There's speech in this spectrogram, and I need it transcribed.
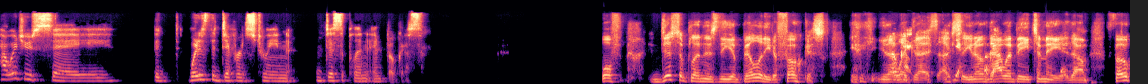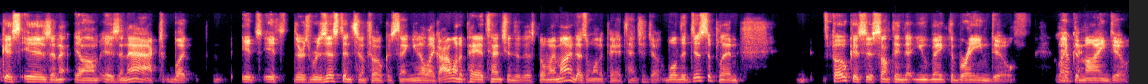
how would you say the what is the difference between discipline and focus? Well, f- discipline is the ability to focus. you know, okay. like uh, yeah. so, you know okay. that would be to me. Um, focus is an um, is an act, but it's it's there's resistance in focusing you know like i want to pay attention to this but my mind doesn't want to pay attention to it well the discipline focus is something that you make the brain do like okay. the mind do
